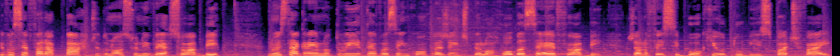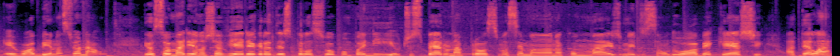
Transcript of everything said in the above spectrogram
e você fará parte do nosso universo OAB. No Instagram e no Twitter você encontra a gente pelo arroba CFOAB. Já no Facebook, YouTube e Spotify é OAB Nacional. Eu sou Mariana Xavier e agradeço pela sua companhia. Eu te espero na próxima semana com mais uma edição do OABcast. Até lá!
